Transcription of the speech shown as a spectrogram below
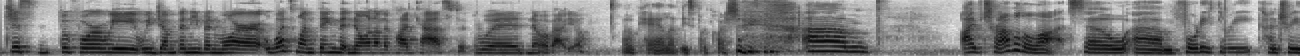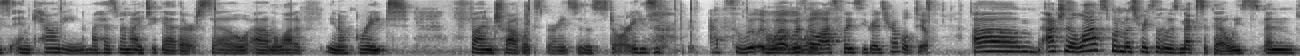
just before we, we jump in even more, what's one thing that no one on the podcast would know about you? Okay, I love these fun questions. um, I've traveled a lot, so um, 43 countries and counting. My husband and I together, so um, a lot of you know great, fun travel experiences and stories. Absolutely. What was the way. last place you guys traveled to? Um, actually, the last one most recently was Mexico. We spend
